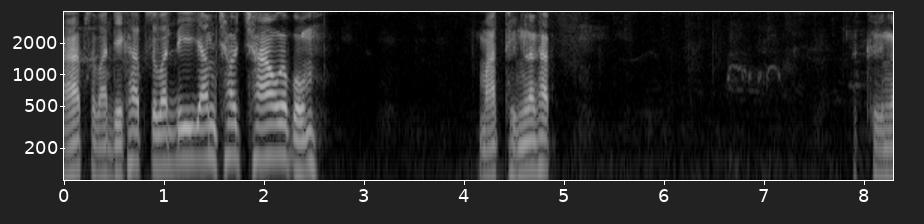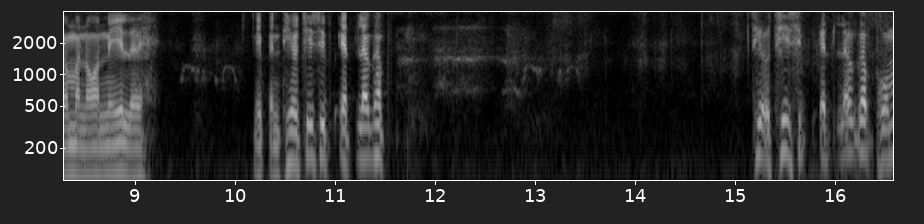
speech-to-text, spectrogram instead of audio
ครับ สวัสดีครับ สวัสดียามเช้าเช้าครับผม มาถึงแล้วครับ คืนก็มานอนนี้เลย นี่เป็นเที่ยวที่สิบเอ็ดแล้วครับ เที่ยวที่สิบเอ็ดแล้วครับผม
